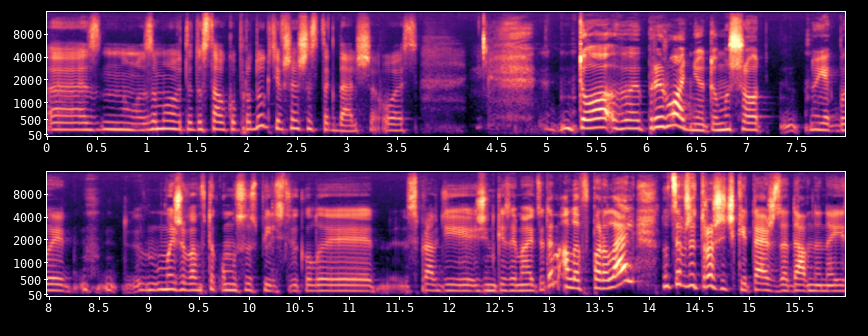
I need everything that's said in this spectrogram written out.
е, ну, замовити доставку продуктів, ще щось так далі. Ось. То е, природньо, тому що ну, якби ми живемо в такому суспільстві, коли справді жінки займаються тим, але в паралель ну це вже трошечки теж задавнена,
